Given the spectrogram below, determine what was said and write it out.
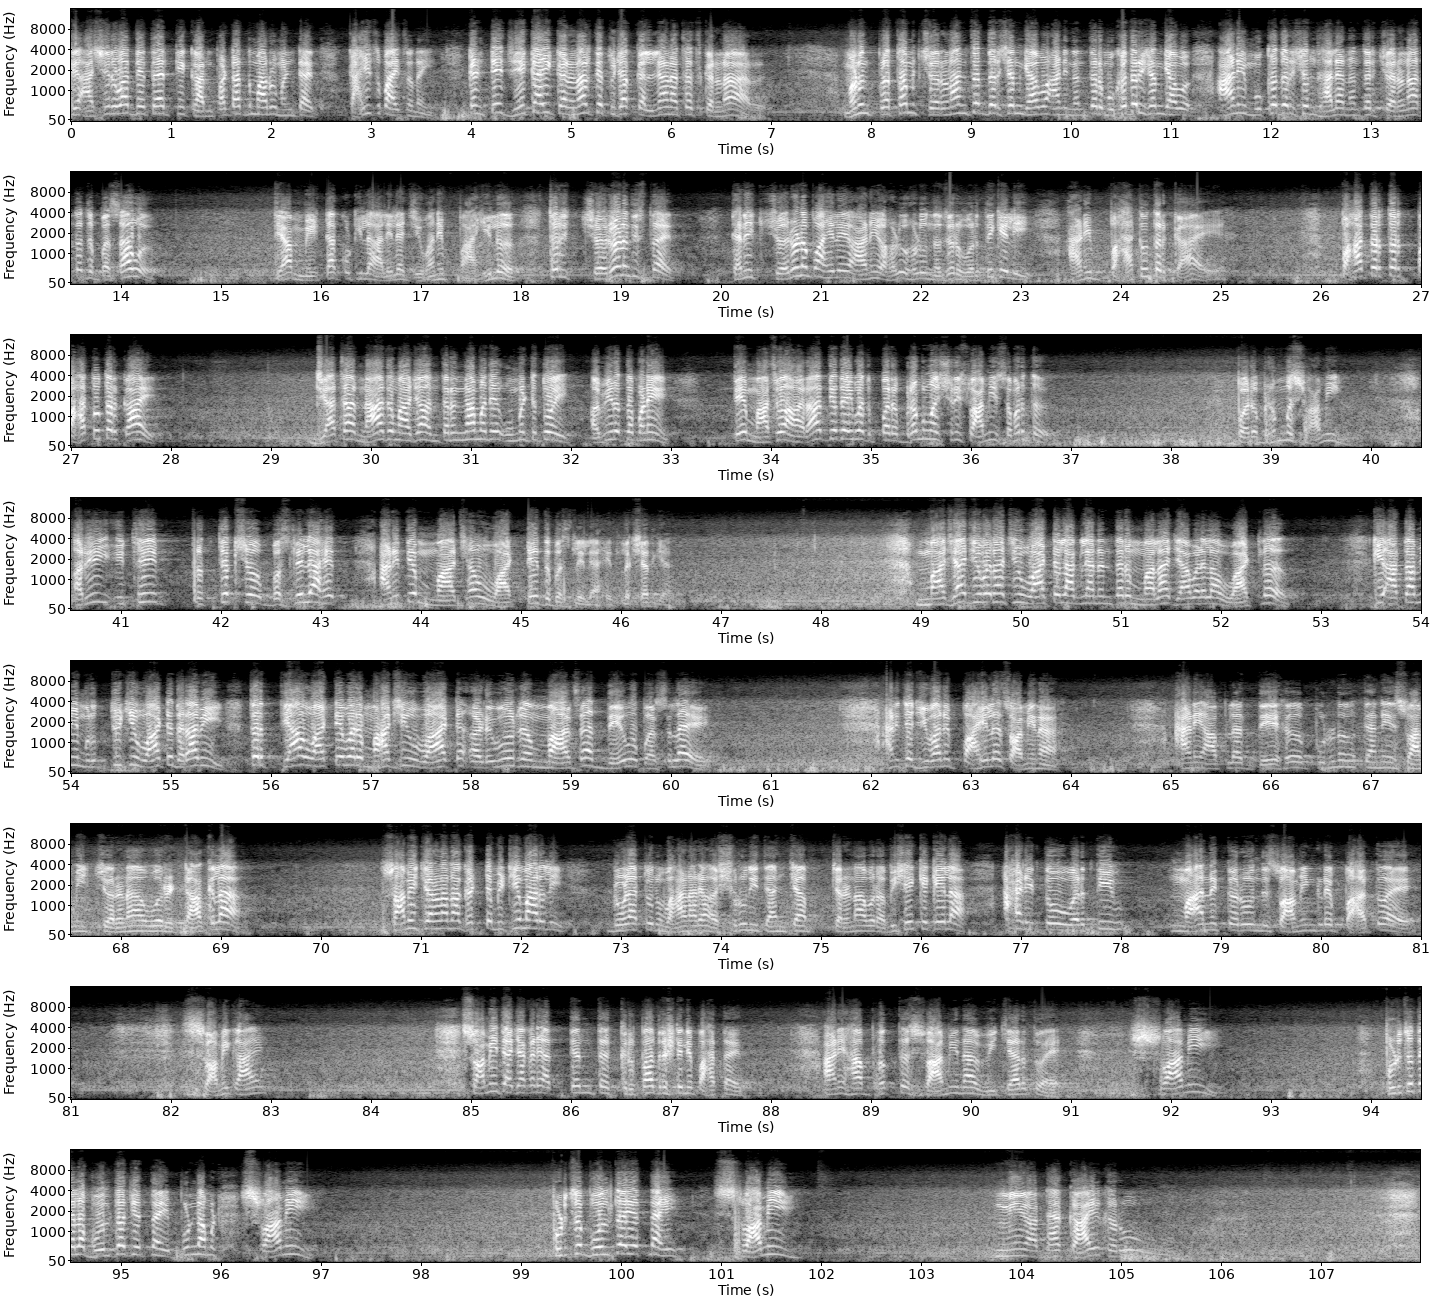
ते आशीर्वाद देत आहेत की कानफटात मारू म्हणतायत. काहीच पाहायचं नाही. कारण ते जे काही करणार ते तुझ्या कल्याणाचंच करणार. म्हणून प्रथम चरणांचं दर्शन घ्यावं आणि नंतर मुखदर्शन घ्यावं. आणि मुखदर्शन झाल्यानंतर चरणातच बसावं. त्या मेटाकुटीला आलेल्या जीवाने पाहिलं तर चरण दिसत आहेत त्याने चरण पाहिले आणि हळूहळू नजर वरती केली. आणि पाहतो तर काय? पाहतो तर पाहतो तर काय? ज्याचा नाद माझ्या अंतरंगामध्ये उमटतोय अविरतपणे ते माझं आराध्य दैवत परब्रह्म श्री स्वामी समर्थ. परब्रह्म स्वामी अरे इथे प्रत्यक्ष बसलेले आहेत आणि ते माझ्या वाटेत बसलेले आहेत. लक्षात घ्या. माझ्या जीवनाची वाट लागल्यानंतर मला ज्या वेळेला वाटलं की आता मी मृत्यूची वाट धरावी तर त्या वाटेवर माझी वाट अडवून माझा देव बसलाय. आणि त्या जीवाने पाहिलं स्वामीना आणि आपला देह पूर्ण त्याने स्वामी चरणावर टाकला. स्वामी चरणांना घट्ट मिठी मारली. डोळ्यातून वाहणाऱ्या अश्रूनी त्यांच्या चरणावर अभिषेक केला आणि तो वरती मान करून स्वामींकडे पाहतोय. स्वामी काय? स्वामी त्याच्याकडे अत्यंत कृपादृष्टीने पाहतायत. आणि हा भक्त स्वामींना विचारतोय स्वामी पुढचं त्याला बोलताच येत नाही. पुन्हा म्हण स्वामी पुढचं बोलता येत नाही. स्वामी मी आता काय करू?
